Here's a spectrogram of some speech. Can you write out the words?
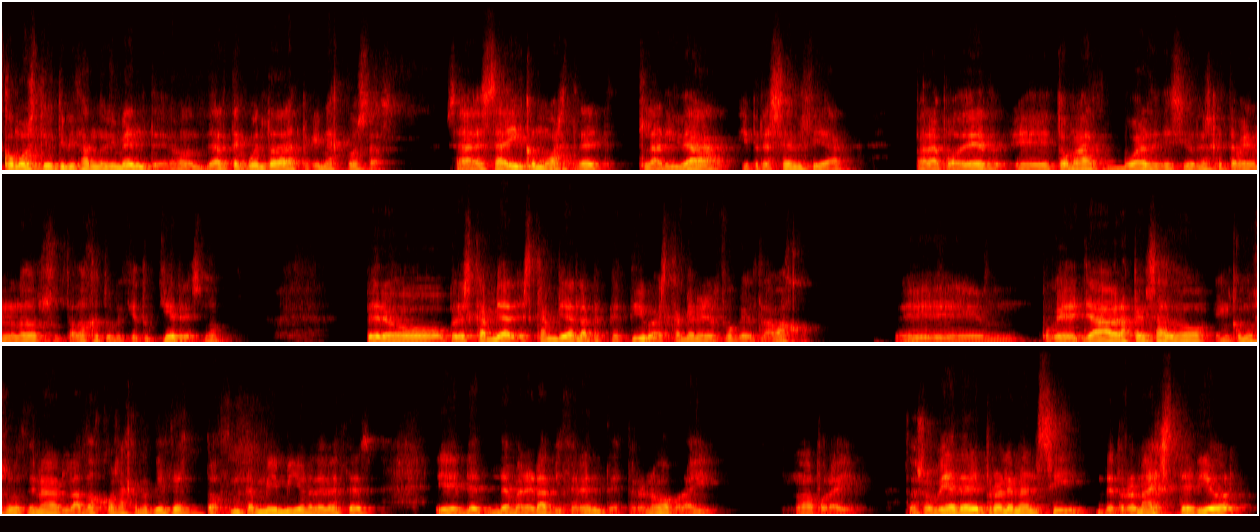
¿cómo estoy utilizando mi mente? ¿no? De darte cuenta de las pequeñas cosas. O sea, es ahí como vas a tener claridad y presencia para poder eh, tomar buenas decisiones que te vayan dando los resultados que tú, que tú quieres, ¿no? Pero, pero es, cambiar, es cambiar la perspectiva, es cambiar el enfoque del trabajo. Eh, porque ya habrás pensado en cómo solucionar las dos cosas que nos dices 200 mil millones de veces y de, de maneras diferentes, pero no va por ahí. No va por ahí. Entonces, olvídate del problema en sí, del problema exterior,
